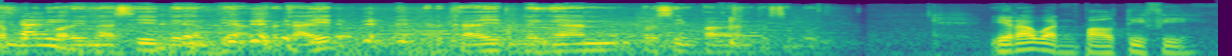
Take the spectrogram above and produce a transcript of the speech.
akan berkoordinasi dengan pihak terkait terkait dengan persimpangan tersebut. Irawan Pal TV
